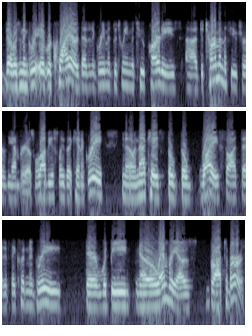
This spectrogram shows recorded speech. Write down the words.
there was an agree- it required that an agreement between the two parties uh, determine the future of the embryos. Well, obviously they can't agree. You know, in that case, the the wife thought that if they couldn't agree, there would be no embryos brought to birth.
